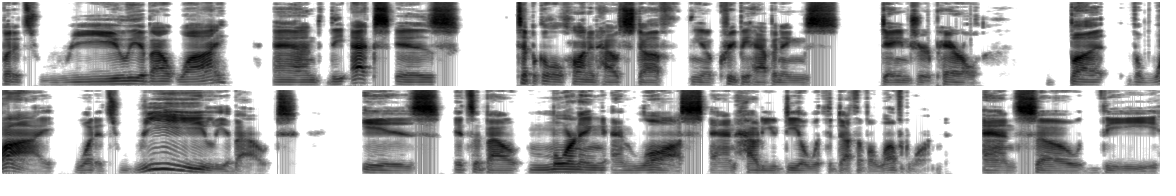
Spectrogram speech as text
but it's really about Y. And the X is typical haunted house stuff, you know, creepy happenings, danger, peril. But the Y, what it's really about, is it's about mourning and loss and how do you deal with the death of a loved one. And so the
